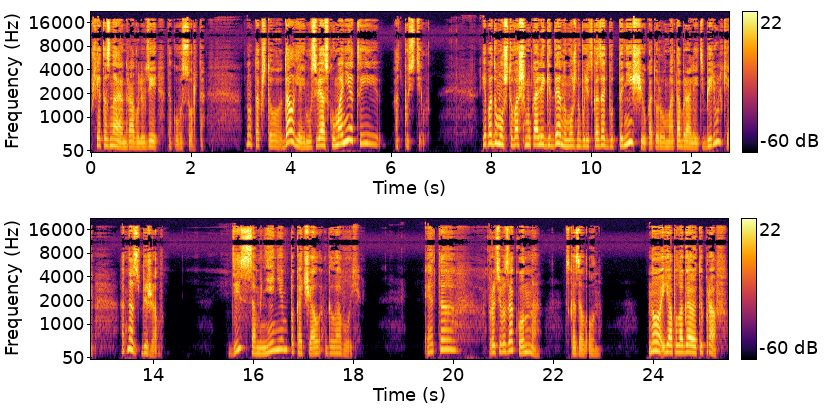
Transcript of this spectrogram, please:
Уж я-то знаю нравы людей такого сорта. Ну, так что дал я ему связку монет и отпустил. Я подумал, что вашему коллеге Дэну можно будет сказать, будто нищий, у которого мы отобрали эти бирюльки, от нас сбежал. Ди с сомнением покачал головой. «Это противозаконно», — сказал он. «Но, я полагаю, ты прав.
